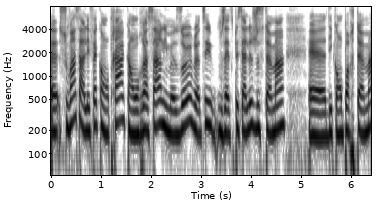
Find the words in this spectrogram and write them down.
Euh, souvent, ça a l'effet contraire quand on resserre les mesures. Tu vous êtes spécialiste justement euh, des comportements.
